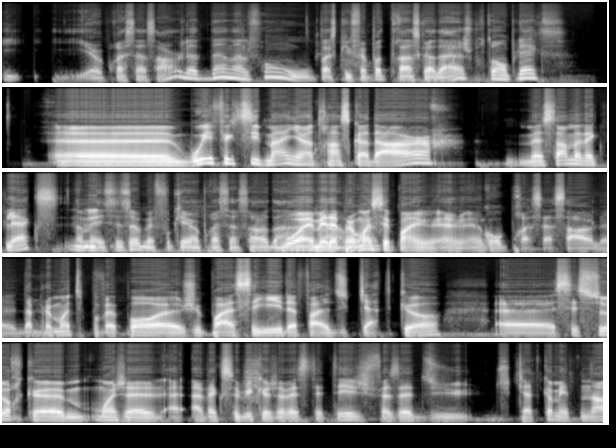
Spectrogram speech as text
il il y a un processeur là-dedans, dans le fond, ou parce qu'il ne fait pas de transcodage pour ton Plex? Euh, oui, effectivement, il y a un transcodeur, me semble, avec Plex. Non, mais c'est ça, mais il faut qu'il y ait un processeur dans Oui, mais d'après moi, c'est pas un, gros processeur. D'après moi, tu pouvais pas, euh, je n'ai pas essayé de faire du 4K. Euh, c'est sûr que moi, avec celui que j'avais cet été, je faisais du, 4K maintenant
